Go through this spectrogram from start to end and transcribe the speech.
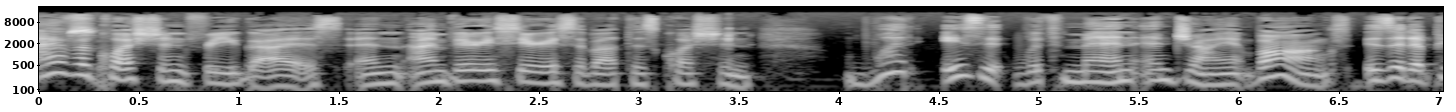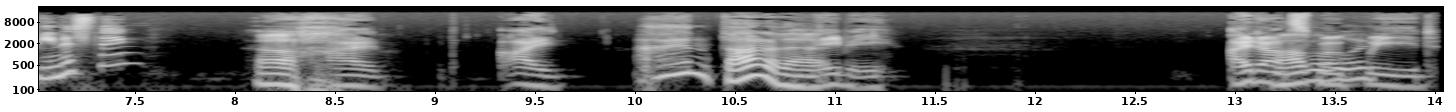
I have a question for you guys, and I'm very serious about this question. What is it with men and giant bongs? Is it a penis thing? Ugh, I, I I hadn't thought of that. maybe. I don't Probably. smoke weed,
